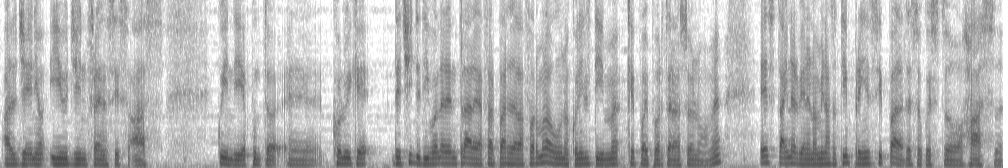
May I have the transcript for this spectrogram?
al genio Eugene Francis Haas. Quindi appunto eh, colui che decide di voler entrare a far parte della Formula 1 con il team che poi porterà il suo nome. E Steiner viene nominato team principal. Adesso questo Haas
